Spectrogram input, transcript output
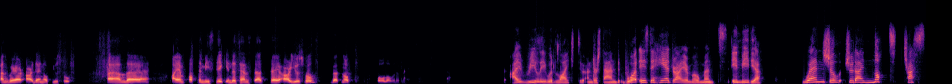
and where are they not useful. And uh, I am optimistic in the sense that they are useful, but not all over the place. I really would like to understand what is the hairdryer moment in media when should should I not trust?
